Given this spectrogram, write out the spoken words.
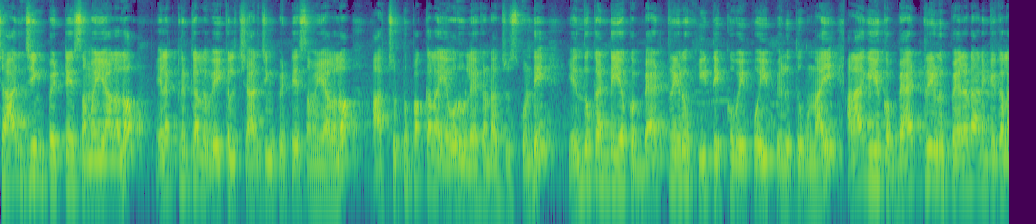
ఛార్జింగ్ పెట్టే సమయాలలో ఎలక్ట్రికల్ వెహికల్ ఛార్జింగ్ పెట్టే సమయాలలో ఆ చుట్టుపక్కల ఎవరూ లేకుండా చూసుకోండి. ఎందుకంటే ఈ యొక్క బ్యాటరీలు హీట్ ఎక్కువైపోయి పెలుతూ ఉన్నాయి. అలాగే ఈ యొక్క బ్యాటరీలు పేలడానికి గల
